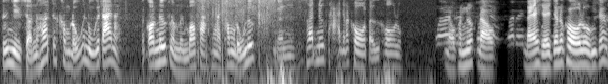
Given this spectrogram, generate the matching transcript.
tưới nhiều sợ nó hết không đủ cái nuôi cái trái này. Có nước là mình bó pha này không đủ nước. Nên hết nước thả cho nó khô tự khô luôn. Đâu có nước đâu để vậy cho nó khô luôn chứ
